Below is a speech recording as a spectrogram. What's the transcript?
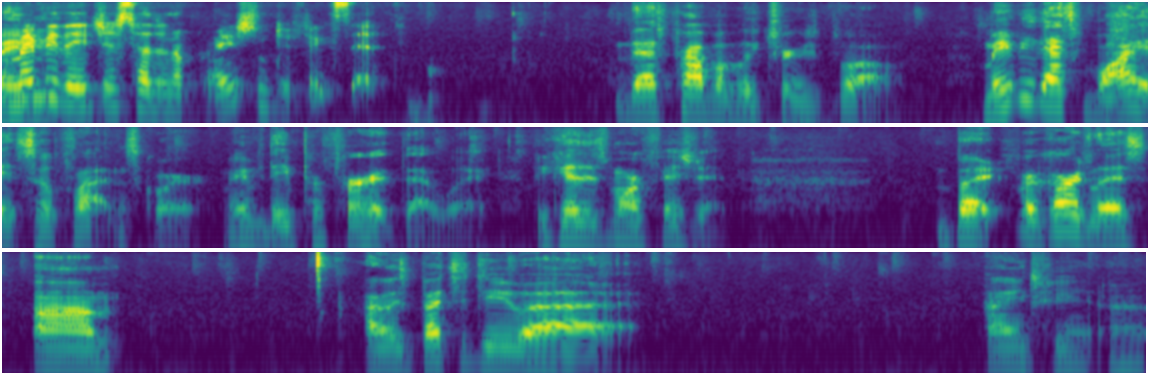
Or maybe they just had an operation to fix it. That's probably true as well. Maybe that's why it's so flat and square. Maybe they prefer it that way because it's more efficient. but regardless, um, I was about to do uh, INTJ, uh,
